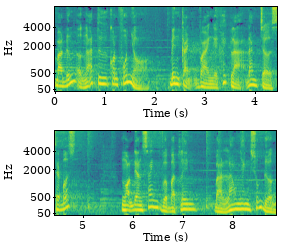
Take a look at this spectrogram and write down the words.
Bà đứng ở ngã tư con phố nhỏ, Bên cạnh vài người khách lạ đang chờ xe bus. Ngọn đèn xanh vừa bật lên, Bà lao nhanh xuống đường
